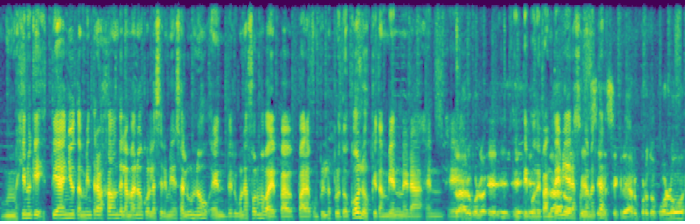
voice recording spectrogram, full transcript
me imagino que este año también trabajaban de la mano con la Seremía de Salud, ¿no? En, de alguna forma para, cumplir los protocolos, que también era en, eh, claro, eh, eh, tipo de pandemia era fundamental. Se, crearon protocolos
